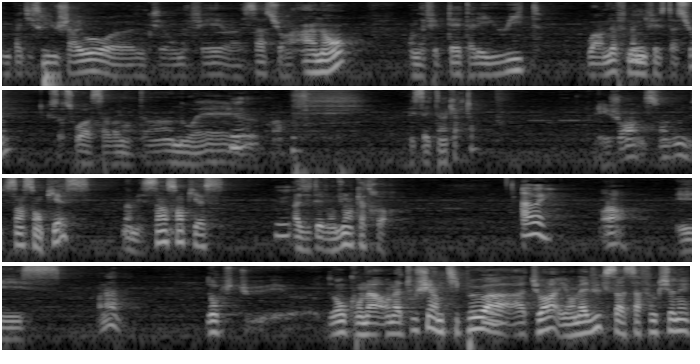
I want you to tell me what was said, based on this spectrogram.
une pâtisserie du chariot, euh, donc on a fait euh, ça sur un an. On a fait peut-être aller 8 voire 9 manifestations, que ce soit Saint-Valentin, Noël. Mm. euh, voilà. Mais ça a été un carton. Les gens, ils sont venus. 500 pièces. Non, mais 500 pièces. Mm. Elles étaient vendues en 4 heures. Ah ouais. Voilà. Et voilà. Donc, tu- donc on, a, on a touché un petit peu à, à- tu vois, et on a vu que ça, ça fonctionnait.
